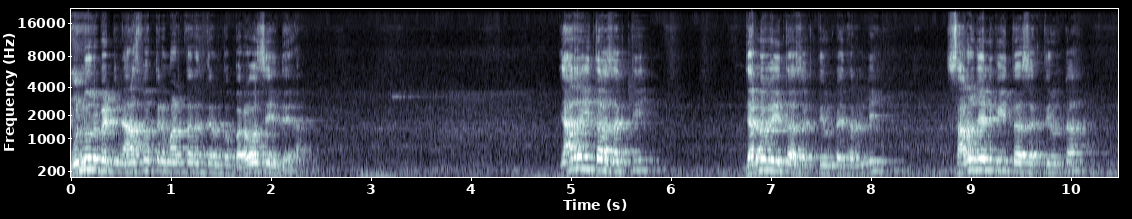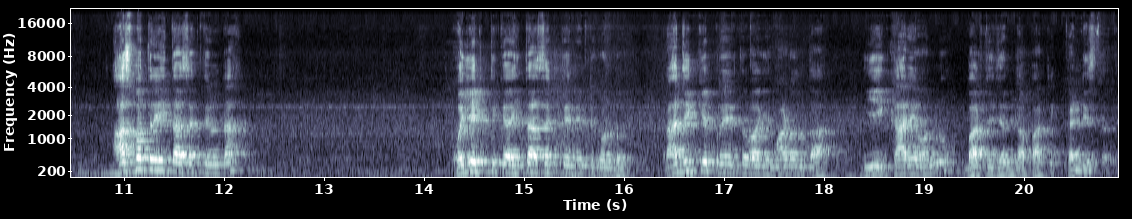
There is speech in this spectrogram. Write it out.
ಮುನ್ನೂರು ಬೆಡ್ಡಿನ ಆಸ್ಪತ್ರೆ ಮಾಡ್ತಾರೆ ಅಂತ ಒಂದು ಭರವಸೆ ಇದೆಯಾ? ಯಾರ ಹಿತಾಸಕ್ತಿ? ಜನರ ಹಿತಾಸಕ್ತಿ ಉಂಟಾ ಇದರಲ್ಲಿ? ಸಾರ್ವಜನಿಕ ಹಿತಾಸಕ್ತಿ ಉಂಟಾ? ಆಸ್ಪತ್ರೆ ಹಿತಾಸಕ್ತಿ ಉಂಟಾ? ವೈಯಕ್ತಿಕ ಹಿತಾಸಕ್ತಿಯನ್ನು ಇಟ್ಟುಕೊಂಡು ರಾಜಕೀಯ ಪ್ರೇರಿತವಾಗಿ ಮಾಡುವಂಥ ಈ ಕಾರ್ಯವನ್ನು ಭಾರತೀಯ ಜನತಾ ಪಾರ್ಟಿ ಖಂಡಿಸ್ತದೆ.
